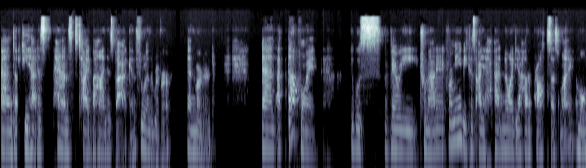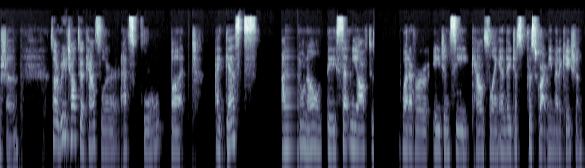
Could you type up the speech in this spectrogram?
and uh, he had his hands tied behind his back and threw in the river and murdered. And at that point, it was very traumatic for me because I had no idea how to process my emotion. So I reached out to a counselor at school, but I guess I don't know. They sent me off to whatever agency counseling and they just prescribed me medication.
